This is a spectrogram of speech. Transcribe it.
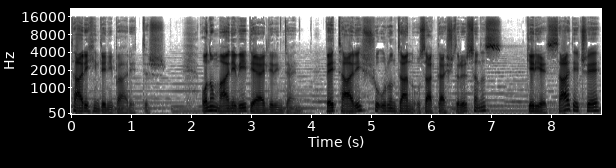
tarihinden ibarettir. Onun manevi değerlerinden ve tarih şuurundan uzaklaştırırsanız, geriye sadece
